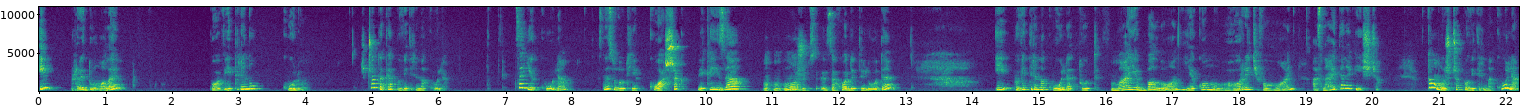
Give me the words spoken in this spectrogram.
і придумали повітряну кулю. Що таке повітряна куля? Це є куля. Знизу тут є кошик, в який за... можуть заходити люди. І повітряна куля тут має балон, в якому горить вогонь. А знаєте навіщо? Тому що повітряна куля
